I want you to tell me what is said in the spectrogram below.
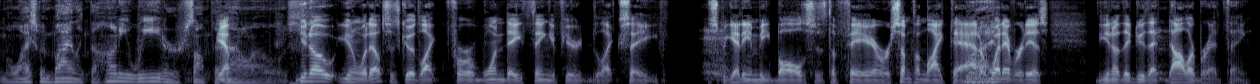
my wife's been buying like the honey wheat or something. Yep. I don't know. You know, you know what else is good? Like for a one day thing, if you're like say spaghetti and meatballs is the fair or something like that, or whatever it is. You know, they do that dollar bread thing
